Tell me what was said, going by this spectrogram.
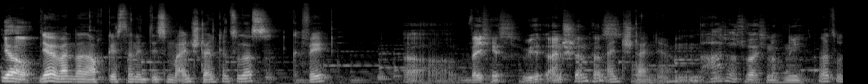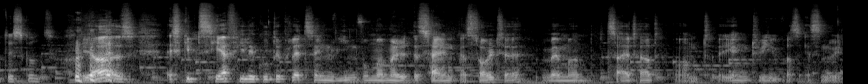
ja, ja, wir waren dann auch gestern in diesem Einstein, kennst du das? Café? Äh, welches? Wie Einstein heißt? Einstein, ja. Na, dort war ich noch nie. Also, das ist gut. Ja, es, es gibt sehr viele gute Plätze in Wien, wo man mal sein sollte, wenn man Zeit hat und irgendwie was essen will.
